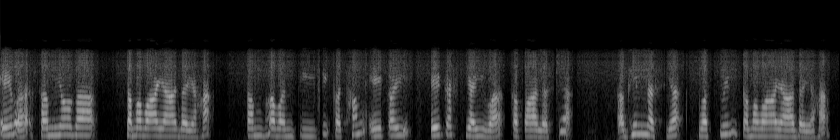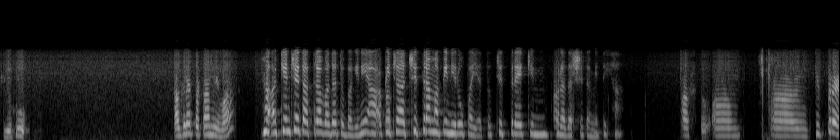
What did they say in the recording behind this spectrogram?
एव संयोगा समवायादयः। सम्भवन्तीति कथम् एकै एकस्यैव कपालस्य अभिन्नस्य स्वस्मिन् समवायादयः स्युः। अग्रे पठामि वा? किञ्चित् अत्र वदतु भगिनि। अपि च चित्रमपि निरूपयतु। चित्रे किं प्रदर्शितमिति अस्तु। चित्रे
